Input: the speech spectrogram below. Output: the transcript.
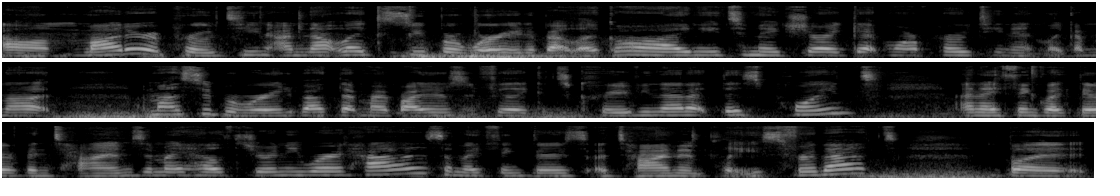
Um, moderate protein. I'm not like super worried about like, oh, I need to make sure I get more protein in. Like I'm not, I'm not super worried about that. My body doesn't feel like it's craving that at this point. And I think like there have been times in my health journey where it has, and I think there's a time and place for that. But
